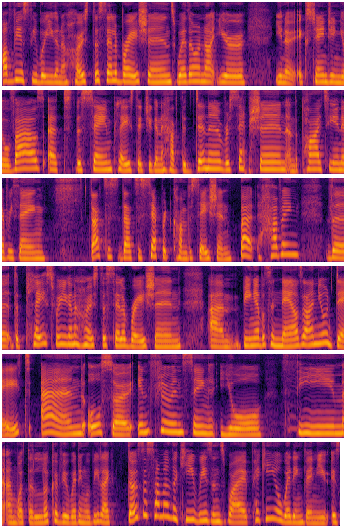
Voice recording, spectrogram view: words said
obviously where you're going to host the celebrations whether or not you're you know exchanging your vows at the same place that you're going to have the dinner reception and the party and everything that's a, that's a separate conversation. But having the the place where you're going to host the celebration, um, being able to nail down your date, and also influencing your theme and what the look of your wedding will be like. Those are some of the key reasons why picking your wedding venue is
